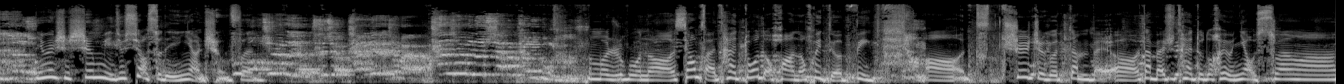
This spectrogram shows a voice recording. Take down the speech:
因为是生命，就需要所有的营养成分。那么如果呢，相反太多的话呢，会得病啊。吃这个蛋白呃蛋白质太多的会有尿酸啊，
